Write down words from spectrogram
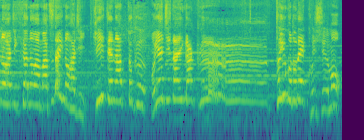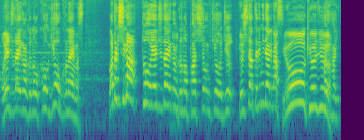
の恥聞かぬは松代の恥聞いて納得。親父大学。ということで今週も親父大学の講義を行います。私が当親父大学のパッション教授吉田照美であります。よう教授、はいはい。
